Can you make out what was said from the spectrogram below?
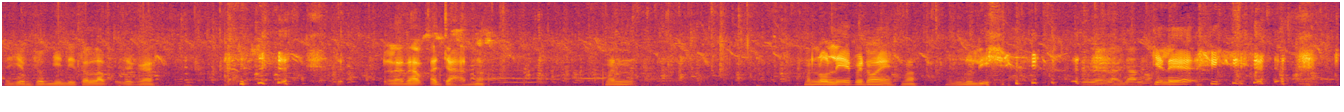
มาเยี่ยมชมยินดีต้อนรับอย่างไง ระดับอาจารย์เนาะมัน มันโลเลไปหน่อยเนาะมันลุลีดูแลหลายอย่างเนาะเกเรเก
